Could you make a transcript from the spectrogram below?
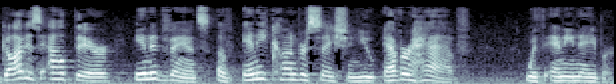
God is out there in advance of any conversation you ever have with any neighbor.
